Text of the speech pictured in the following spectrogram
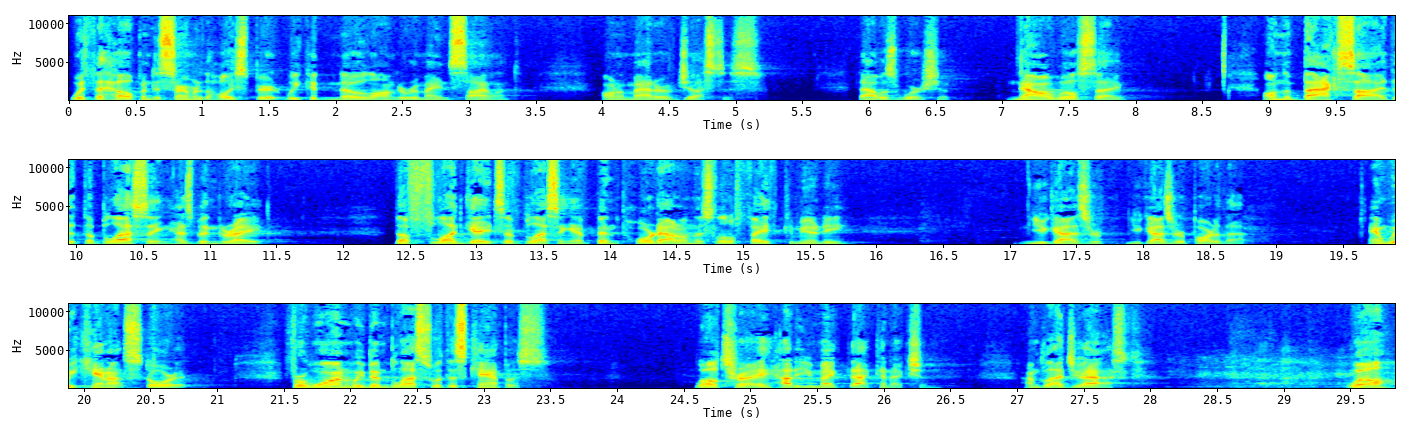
with the help and discernment of the Holy Spirit, we could no longer remain silent on a matter of justice. That was worship. Now, I will say, on the backside, that the blessing has been great. The floodgates of blessing have been poured out on this little faith community. You guys are, you guys are a part of that. And we cannot store it. For one, we've been blessed with this campus. Well, Trey, how do you make that connection? I'm glad you asked. well,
